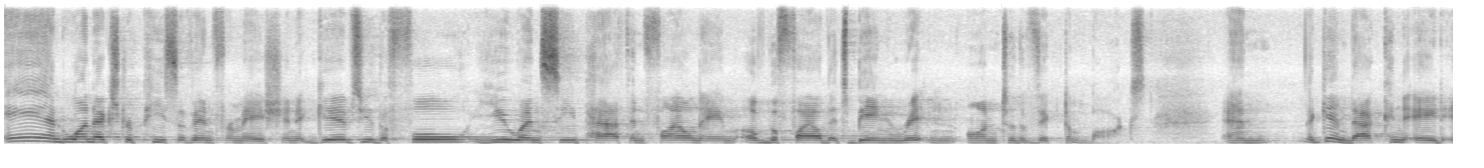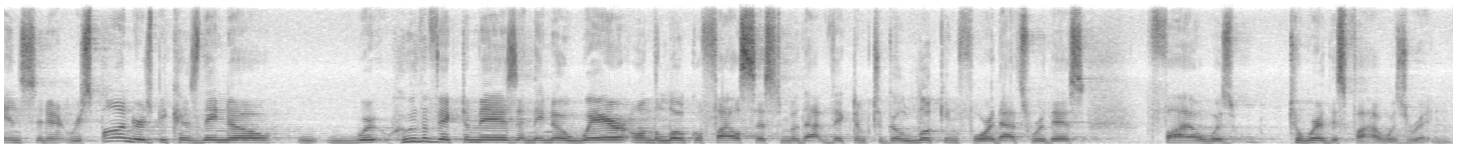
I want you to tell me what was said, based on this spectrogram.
and one extra piece of information. It gives you the full UNC path and file name of the file that's being written onto the victim box. And again, that can aid incident responders because they know who the victim is and they know where on the local file system of that victim to go looking for. That's where this file was, to where this file was written.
